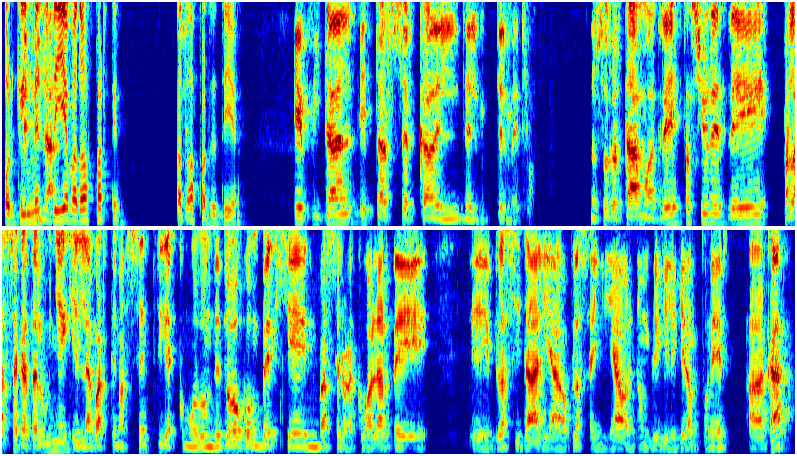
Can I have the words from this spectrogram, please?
porque el es metro vital. te lleva para todas partes. Para todas partes te lleva. es vital estar cerca del, del- del metro. Nosotros estábamos a tres estaciones de Plaza Cataluña, que es la parte más céntrica, es como donde todo converge en Barcelona, es como hablar de eh, Plaza Italia o Plaza Iguía o el nombre que le quieran poner acá,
